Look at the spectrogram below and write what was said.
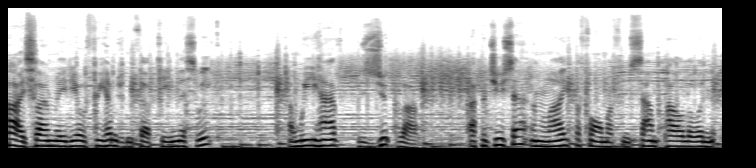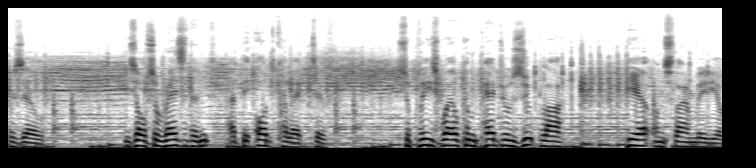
Hi, Slam Radio 313 this week, and we have Zopelar, a producer and live performer from Sao Paulo in Brazil. He's also resident at the Odd Collective. So please welcome Pedro Zopelar here on Slam Radio.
